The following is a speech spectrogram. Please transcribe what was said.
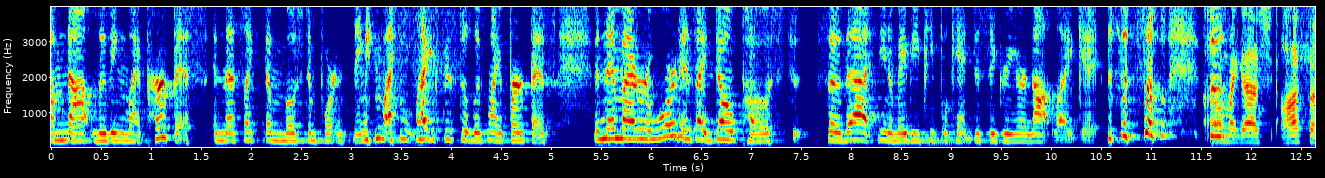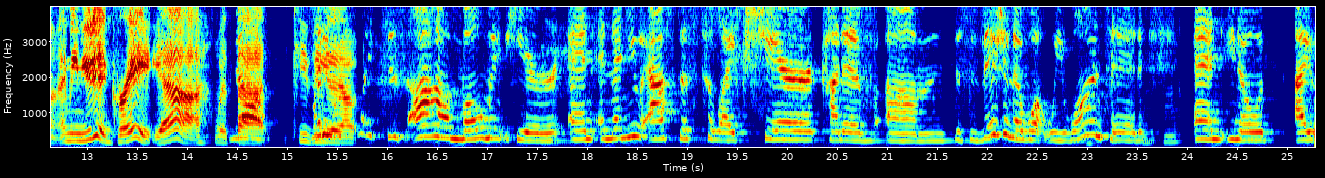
I'm not living my purpose. And that's like the most important thing in my life is to live my purpose. And then my reward is I don't post so that, you know, maybe people can't disagree or not like it. so, so, oh my gosh, awesome. I mean, you did great. Yeah. With yeah. that teasing it, it out. like this aha moment here and and then you asked us to like share kind of um this vision of what we wanted mm-hmm. and you know i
